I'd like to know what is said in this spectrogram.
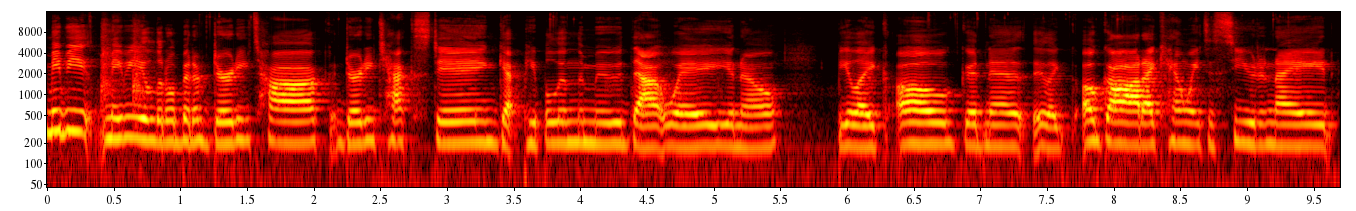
maybe maybe a little bit of dirty talk, dirty texting, get people in the mood that way. You know, be like, oh goodness, like oh God, I can't wait to see you tonight.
